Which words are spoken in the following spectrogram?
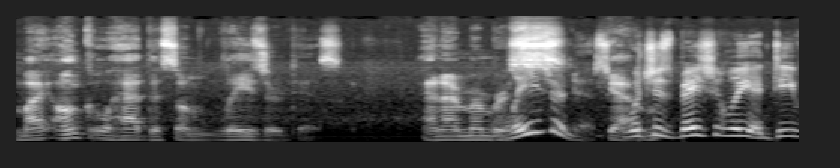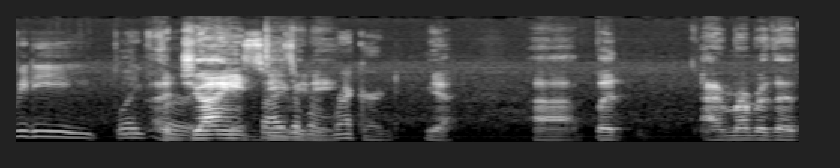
my uncle had this on Laserdisc, and I remember Laserdisc, yeah, which is basically a DVD like A giant the size of DVD. a record. yeah. Uh, but I remember that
